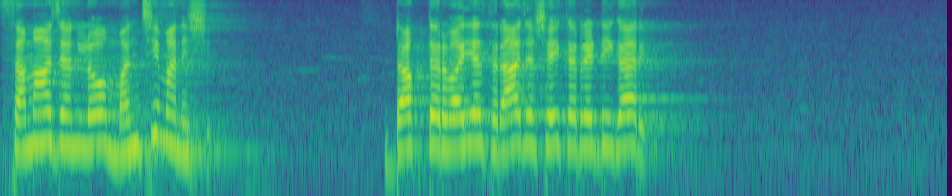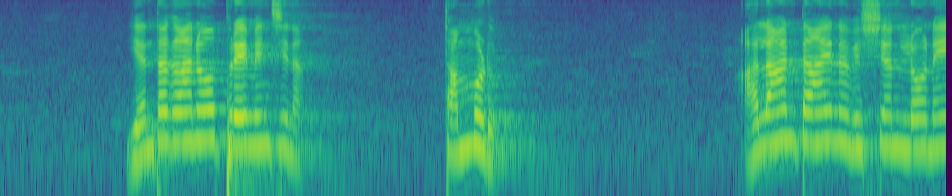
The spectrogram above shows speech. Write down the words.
సమాజంలో మంచి మనిషి డాక్టర్ వైఎస్ రాజశేఖర్ రెడ్డి గారి ఎంతగానో ప్రేమించిన తమ్ముడు అలాంటి ఆయన విషయంలోనే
